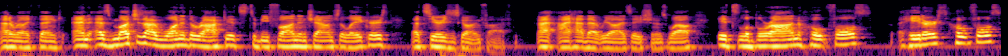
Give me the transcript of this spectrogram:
I don't really think. And as much as I wanted the Rockets to be fun and challenge the Lakers, that series is going five. I, I had that realization as well. It's LeBron hopefuls, haters hopefuls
